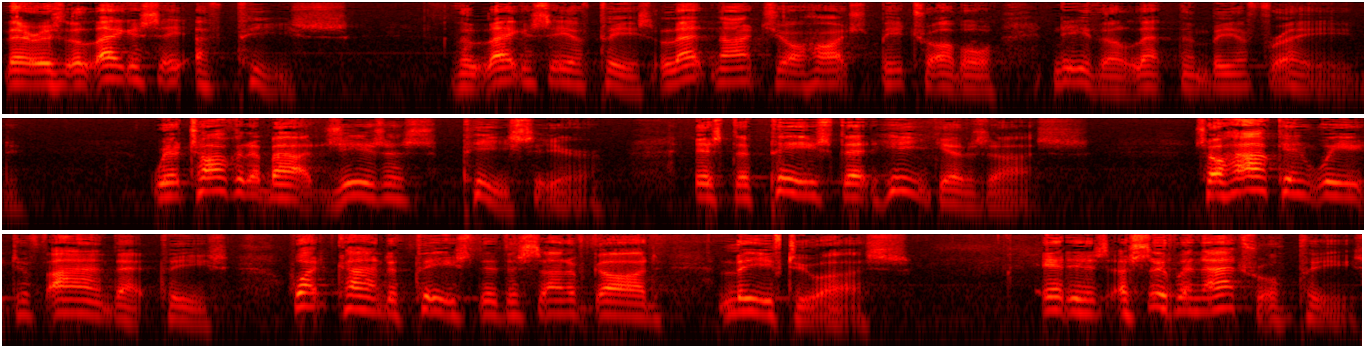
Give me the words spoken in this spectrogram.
there is the legacy of peace. The legacy of peace. Let not your hearts be troubled, neither let them be afraid. We're talking about Jesus' peace here. It's the peace that He gives us. So, how can we define that peace? What kind of peace did the Son of God leave to us? It is a supernatural peace.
